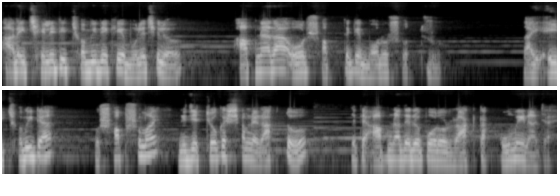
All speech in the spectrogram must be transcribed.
আর এই ছেলেটির ছবি দেখিয়ে বলেছিল আপনারা ওর সব থেকে বড় শত্রু। তাই এই ছবিটা ও সবসময় নিজের চোখের সামনে রাখতো যাতে আপনাদের ওপর ওর রাগটা কমে না যায়।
